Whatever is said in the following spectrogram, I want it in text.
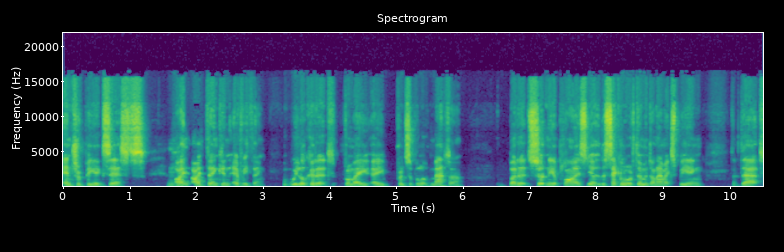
entropy exists, mm-hmm. I, I think, in everything. We look at it from a, a principle of matter, but it certainly applies. You know, the second law of thermodynamics being that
